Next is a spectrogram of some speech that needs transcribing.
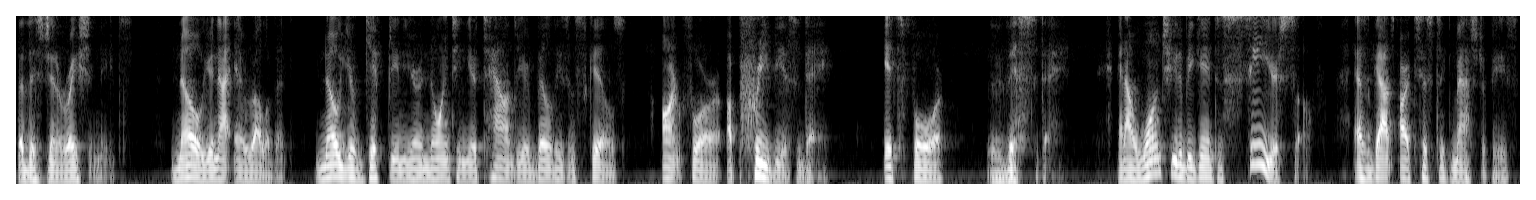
that this generation needs. No, you're not irrelevant. No, your gifting, your anointing, your talent, your abilities and skills aren't for a previous day. It's for this day. And I want you to begin to see yourself as God's artistic masterpiece.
